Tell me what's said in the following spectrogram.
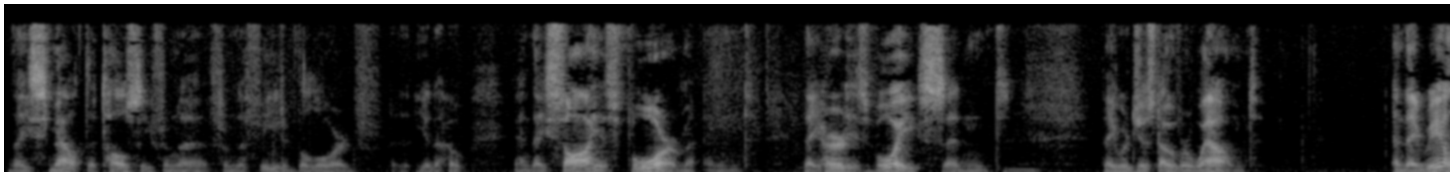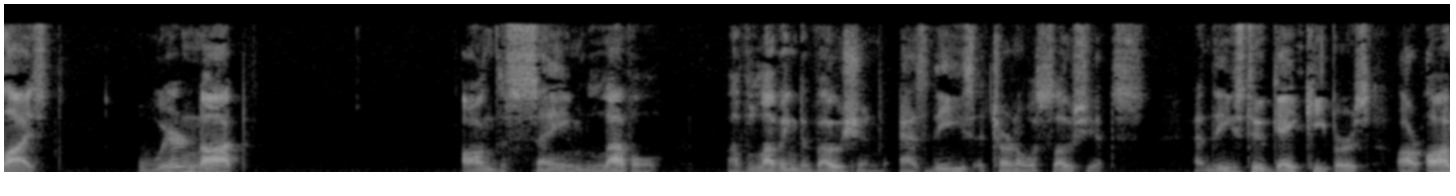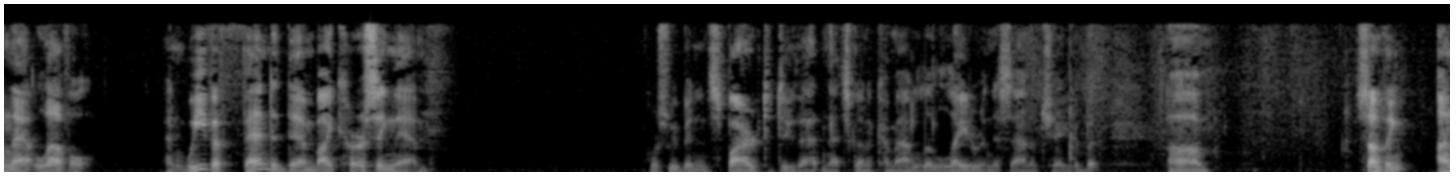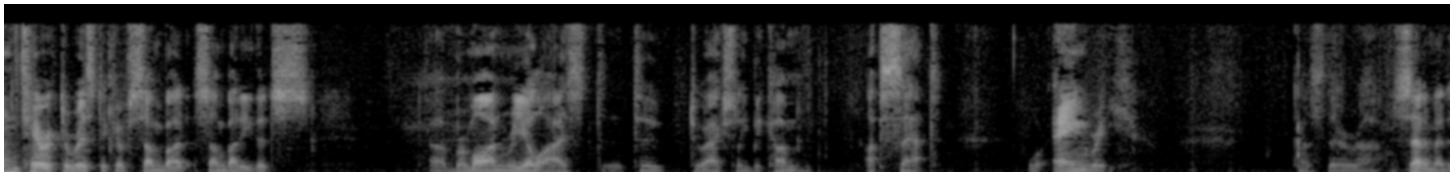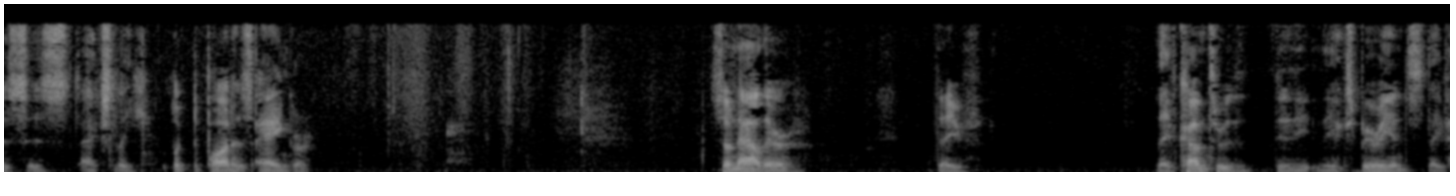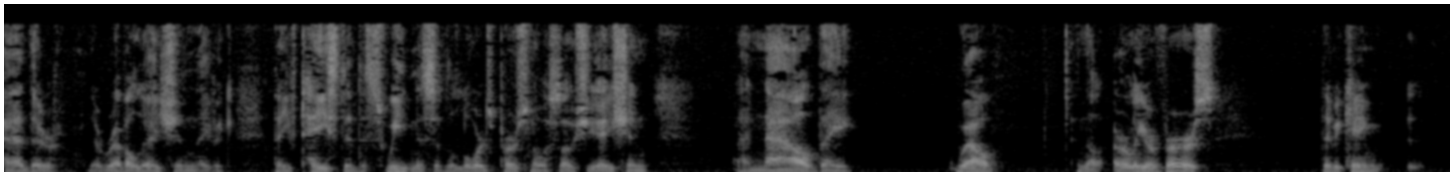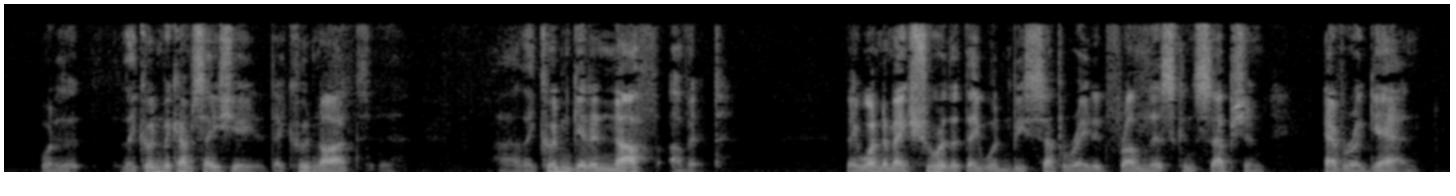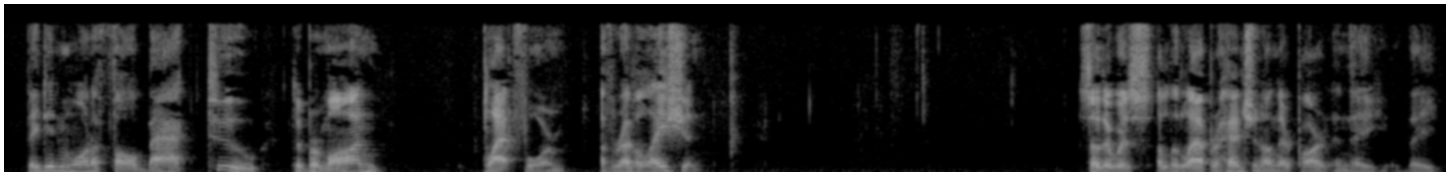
They smelt the tulsi from the from the feet of the Lord, you know, and they saw His form and they heard His voice and they were just overwhelmed. And they realized we're not on the same level of loving devotion as these eternal associates. And these two gatekeepers are on that level. And we've offended them by cursing them. Of course, we've been inspired to do that, and that's going to come out a little later in this Anucheda. But um, something uncharacteristic of somebody, somebody that's uh, Brahman realized to to actually become upset or angry because their uh, sentiment is, is actually looked upon as anger. So now they're they've they've come through the, the, the experience. They've had their their revelation. They've they've tasted the sweetness of the Lord's personal association, and now they well, in the earlier verse, they became, what is it? They couldn't become satiated. They could not, uh, they couldn't get enough of it. They wanted to make sure that they wouldn't be separated from this conception ever again. They didn't want to fall back to the Brahman platform of revelation. So there was a little apprehension on their part, and they they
